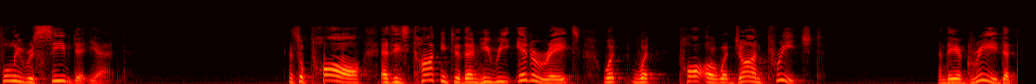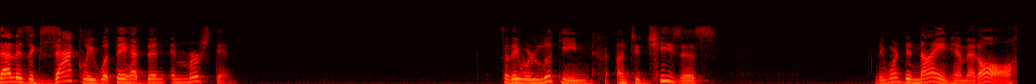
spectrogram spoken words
fully received it yet. And so Paul, as he's talking to them, he reiterates what, what Paul or what John preached. And they agreed that that is exactly what they had been immersed in. So they were looking unto Jesus. They weren't denying him at all,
